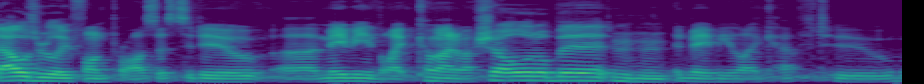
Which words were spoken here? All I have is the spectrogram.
that was a really fun process to do. Uh, made me like come out of my shell a little bit. Mhm. It made me like have to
